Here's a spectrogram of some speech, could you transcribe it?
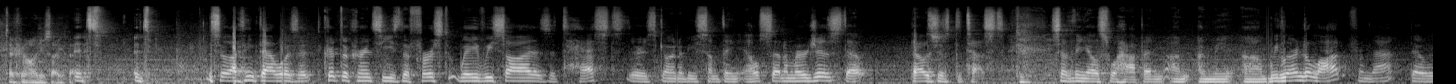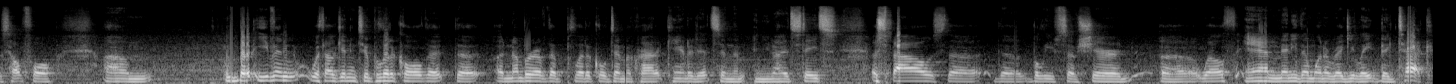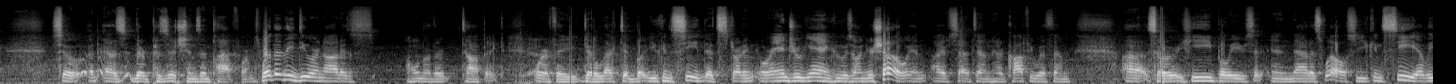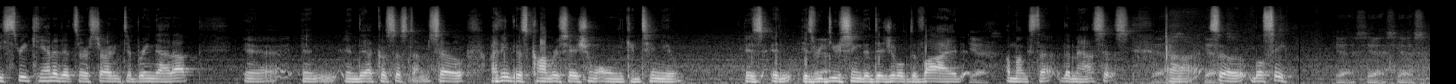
technologies like that. it's it's so I think that was it. Cryptocurrency is the first wave we saw as a test. There's going to be something else that emerges that that was just a test. something else will happen. Um, I mean, um, we learned a lot from that. That was helpful. Um, but even without getting too political, that the a number of the political Democratic candidates in the, in the United States espouse the the beliefs of shared uh, wealth, and many of them want to regulate big tech. So as their positions and platforms, whether they do or not is a whole other topic, or if they get elected. But you can see that starting, or Andrew Yang, who was on your show, and I've sat down and had coffee with him. Uh, so he believes in that as well. So you can see at least three candidates are starting to bring that up uh, in in the ecosystem. So I think this conversation will only continue. Is in, is Yeah. reducing the digital divide Yes. amongst the, the masses. Yes, Uh, yes. So we'll see. Yes, yes, yes.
